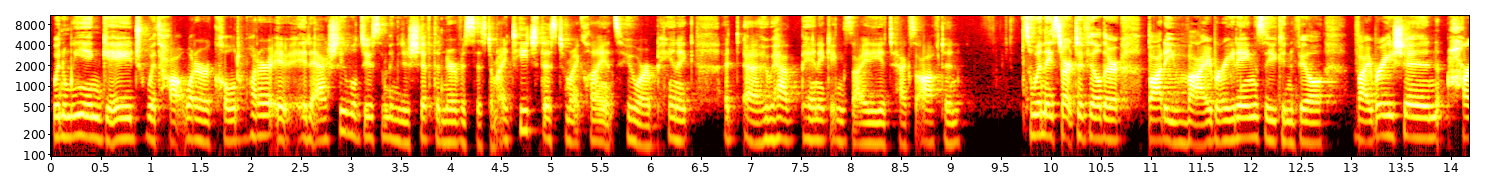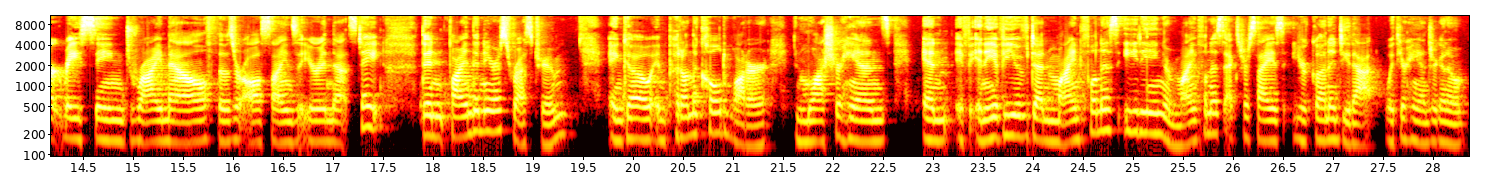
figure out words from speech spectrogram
when we engage with hot water or cold water, it, it actually will do something to shift the nervous system. I teach this to my clients who are panic, uh, who have panic anxiety attacks often. So when they start to feel their body vibrating, so you can feel vibration, heart racing, dry mouth, those are all signs that you're in that state, then find the nearest restroom and go and put on the cold water and wash your hands. And if any of you have done mindfulness eating or mindfulness exercise, you're to do that with your hands. You're to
